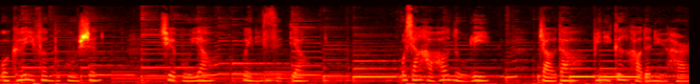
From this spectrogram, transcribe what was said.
我可以奋不顾身，却不要为你死掉。我想好好努力，找到比你更好的女孩。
